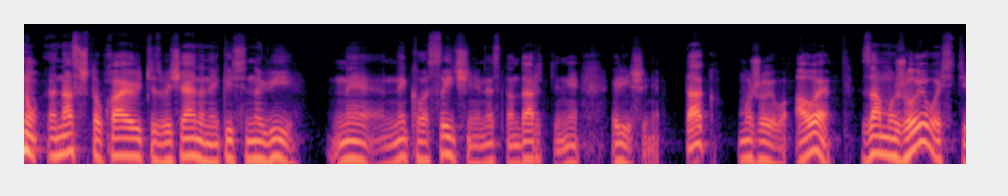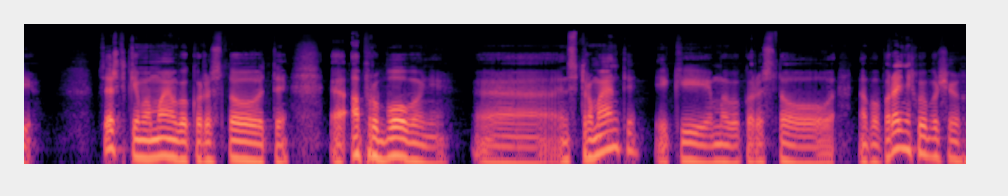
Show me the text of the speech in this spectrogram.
Ну, нас штовхають, звичайно, на якісь нові, не, не класичні, не стандартні рішення. Так, можливо. Але за можливості, все ж таки ми маємо використовувати е, апробовані інструменти, які ми використовували на попередніх виборчих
